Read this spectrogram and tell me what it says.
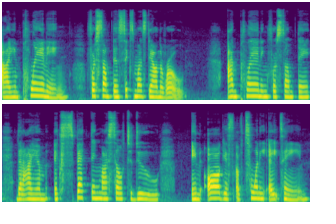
I am planning for something 6 months down the road. I'm planning for something that I am expecting myself to do in August of 2018.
